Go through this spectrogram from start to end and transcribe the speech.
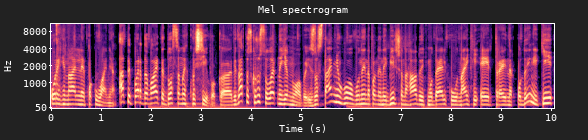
оригінальне пакування. А тепер давайте до самих кросівок. Е, Відверто скажу, силует не є новий. З останнього вони, напевне, найбільше нагадують модельку Nike Air Trainer 1, які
